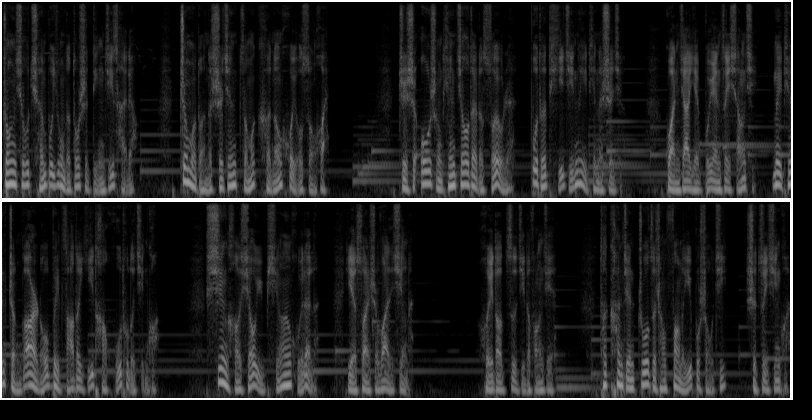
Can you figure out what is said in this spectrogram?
装修全部用的都是顶级材料，这么短的时间怎么可能会有损坏？只是欧胜天交代了所有人。不得提及那天的事情，管家也不愿再想起那天整个二楼被砸得一塌糊涂的情况。幸好小雨平安回来了，也算是万幸了。回到自己的房间，他看见桌子上放了一部手机，是最新款，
